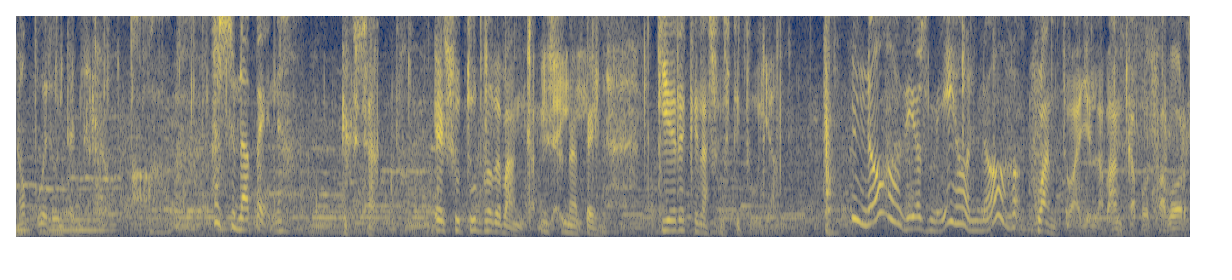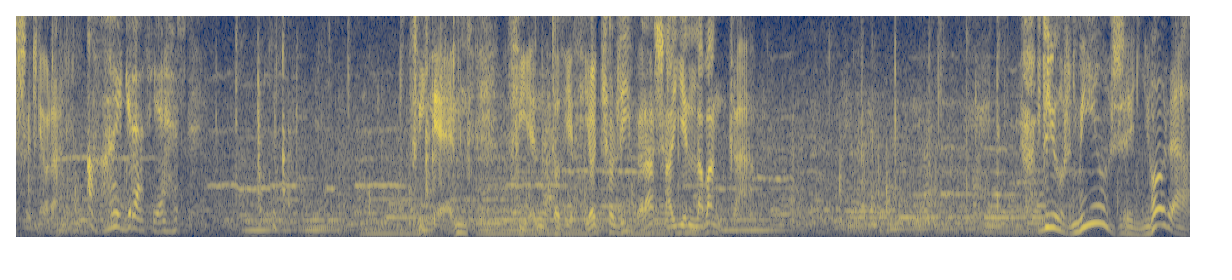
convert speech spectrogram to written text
No puedo entenderlo. Oh, es una pena. Exacto. Es su turno de banca, mi Es lady. una pena. Quiere que la sustituya. No, Dios mío, no. ¿Cuánto hay en la banca, por favor, señora? Ay, gracias. Bien, 118 libras hay en la banca. Dios mío, señora.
